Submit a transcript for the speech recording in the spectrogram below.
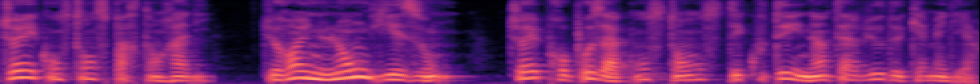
Joy et Constance partent en rallye Durant une longue liaison, Joy propose à Constance d'écouter une interview de Camélia.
